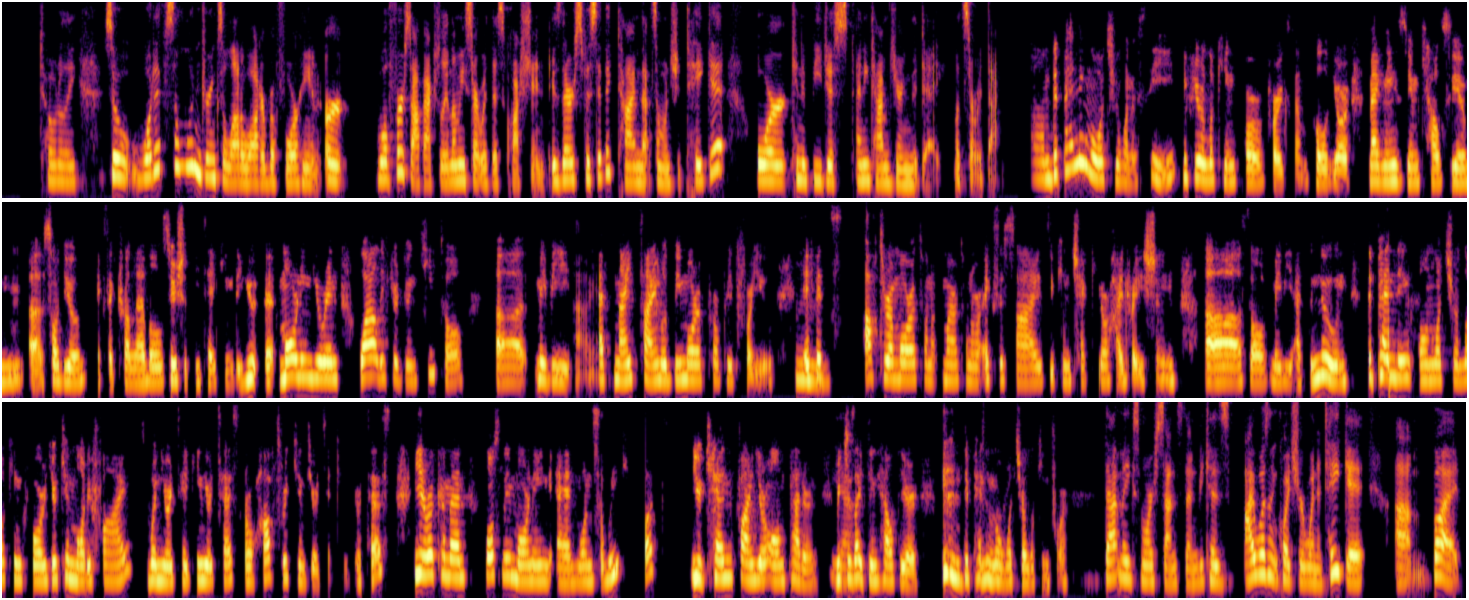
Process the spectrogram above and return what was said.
totally. So what if someone drinks a lot of water beforehand? Or well first off actually let me start with this question. Is there a specific time that someone should take it or can it be just anytime during the day? Let's start with that um, depending on what you want to see, if you're looking for, for example, your magnesium, calcium, uh, sodium, etc. levels, you should be taking the u- uh, morning urine. While if you're doing keto, uh, maybe oh, at night time would be more appropriate for you. Mm. If it's after a marathon marathon or exercise you can check your hydration uh, so maybe at the noon depending on what you're looking for you can modify when you're taking your test or how frequent you're taking your test we recommend mostly morning and once a week but you can find your own pattern which yeah. is i think healthier depending totally. on what you're looking for that makes more sense then because i wasn't quite sure when to take it um, but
